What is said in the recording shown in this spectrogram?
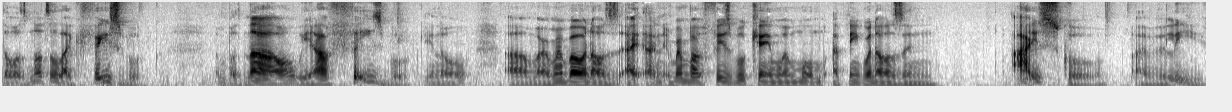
there was nothing like Facebook. But now we have Facebook, you know. Um, I remember when I was, I, I remember Facebook came when, I think when I was in high school, I believe.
